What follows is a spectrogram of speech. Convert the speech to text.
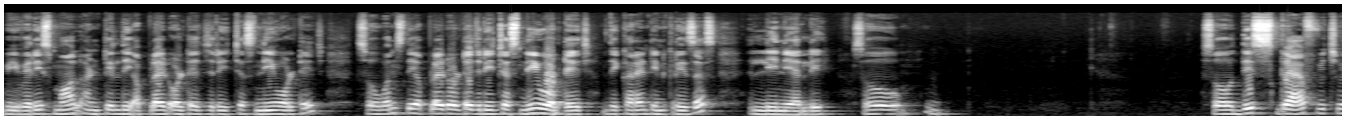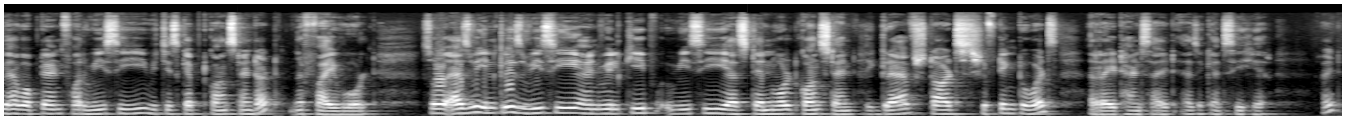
be very small until the applied voltage reaches knee voltage. So once the applied voltage reaches knee voltage the current increases linearly. So so this graph which we have obtained for VCE which is kept constant at 5 volt. So as we increase VCE and we'll keep VCE as 10 volt constant, the graph starts shifting towards right hand side as you can see here, right?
